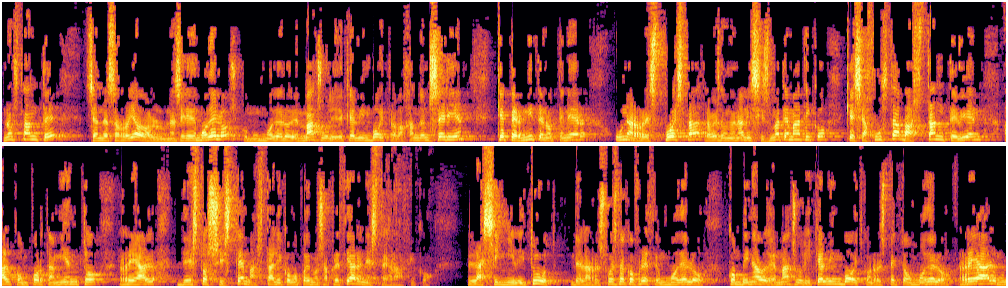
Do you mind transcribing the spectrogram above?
No obstante, se han desarrollado una serie de modelos, como un modelo de Maxwell y de Kelvin Boyd trabajando en serie, que permiten obtener una respuesta a través de un análisis matemático que se ajusta bastante bien al comportamiento real de estos sistemas, tal y como podemos apreciar en este gráfico la similitud de la respuesta que ofrece un modelo combinado de Maxwell y Kelvin Boyd con respecto a un modelo real, un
